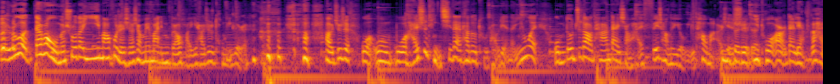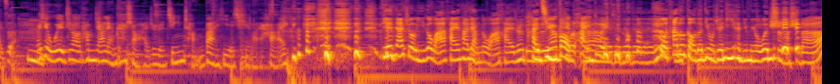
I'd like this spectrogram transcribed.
对，如果待会儿我们说到依依妈或者小小妹妈，你们不要怀疑哈，就是同一个人。好，就是我我我。我还是挺期待他的吐槽点的，因为我们都知道他带小孩非常的有一套嘛，而且是一拖二带两个孩子，而且我也知道他们家两个小孩就是经常半夜起来嗨，别人家只有一个娃嗨，他两个娃嗨，就是太劲爆了。派对，对对对对，如果他都搞得定，我觉得你肯定没有问题。是的，是的。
